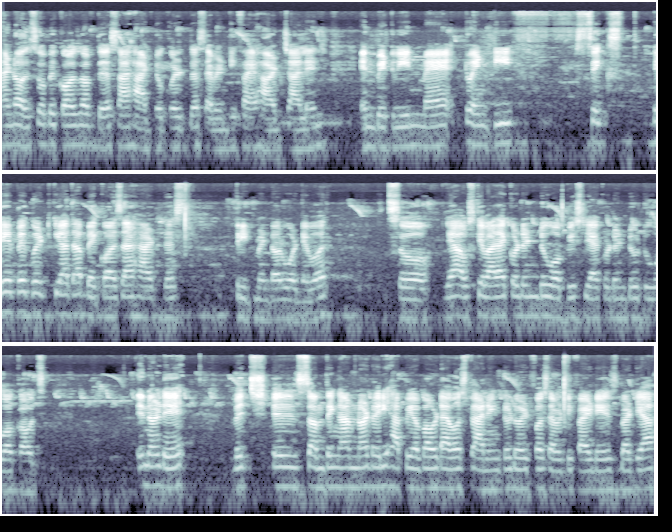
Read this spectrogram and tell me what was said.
and also because of this i had to quit the 75 hard challenge in between मैं 26 डे पे क्विट किया था बिकॉज आई हैड दिस ट्रीटमेंट और वट एवर सो या उसके बाद आई couldn't do obviously I couldn't do two workouts in a day which is something I'm not very happy about. I was planning to do it for 75 days, but yeah,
